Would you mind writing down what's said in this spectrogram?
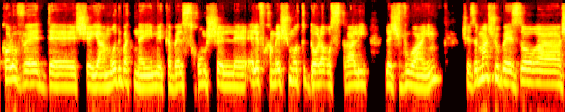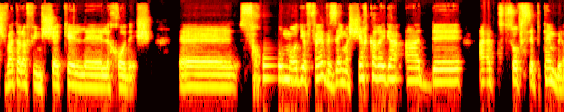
כל עובד שיעמוד בתנאים יקבל סכום של 1,500 דולר אוסטרלי לשבועיים, שזה משהו באזור ה-7,000 שקל לחודש. אה, סכום מאוד יפה, וזה יימשך כרגע עד, אה, עד סוף ספטמבר.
